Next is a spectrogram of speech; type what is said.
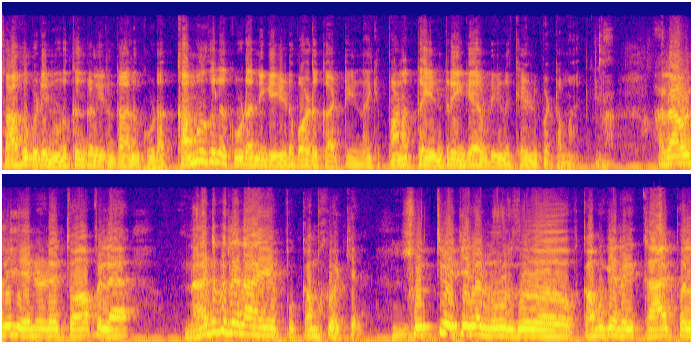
சாகுபடி நுணுக்கங்கள் இருந்தாலும் கூட கமுகுல கூட நீங்க ஈடுபாடு காட்டி இன்னைக்கு பணத்தை என்றீங்க அப்படின்னு கேள்விப்பட்டோமே? அதாவது என்னுடைய தோப்பில் நடுவில் நான் இப்போ கமுகு வைக்கல. சுற்றி வைக்கல நூறு கமுகு எனக்கு காய்ப்பழ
